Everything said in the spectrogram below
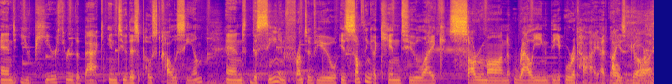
and you peer through the back into this post Coliseum. And the scene in front of you is something akin to like Saruman rallying the Uruk-hai at oh, Isengard.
